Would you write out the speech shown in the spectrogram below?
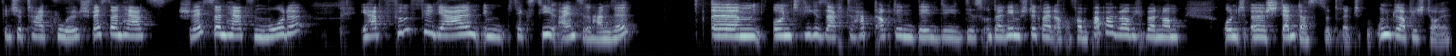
finde ich total cool. Schwesternherz, Schwesternherzen Mode. Ihr habt fünf Filialen im Textileinzelhandel. Ähm, und wie gesagt, habt auch den, den, den, das Unternehmen ein Stück weit auch vom Papa, glaube ich, übernommen und äh, stemmt das zu dritt. Unglaublich toll.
